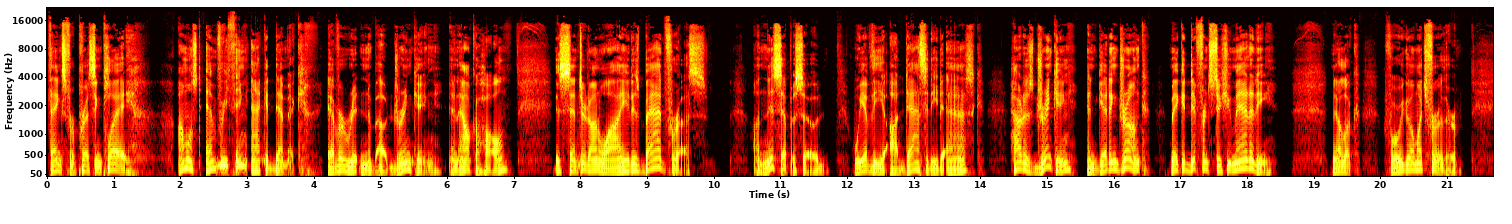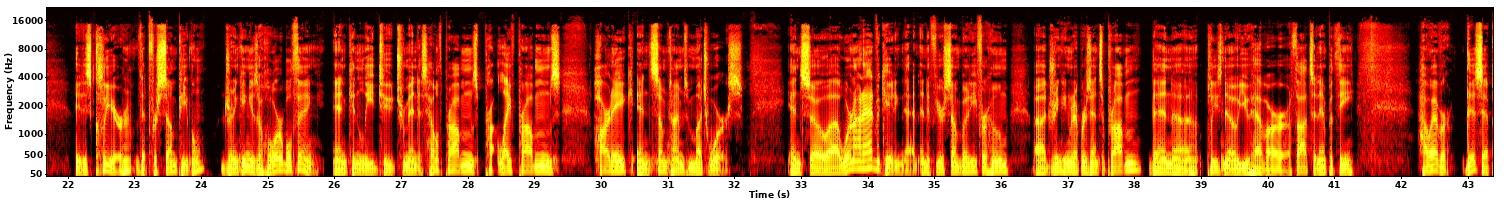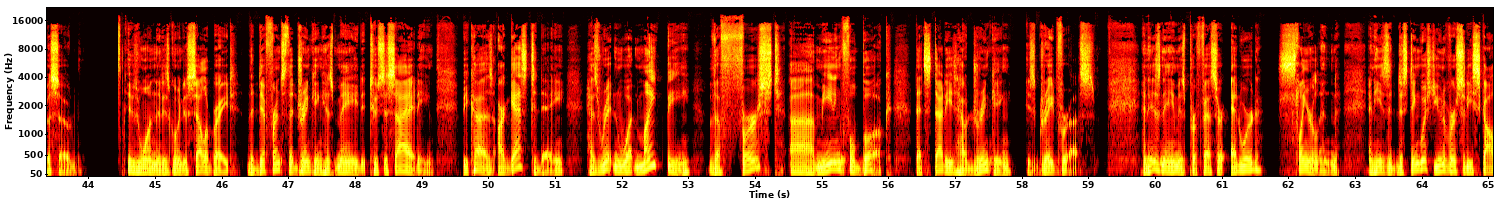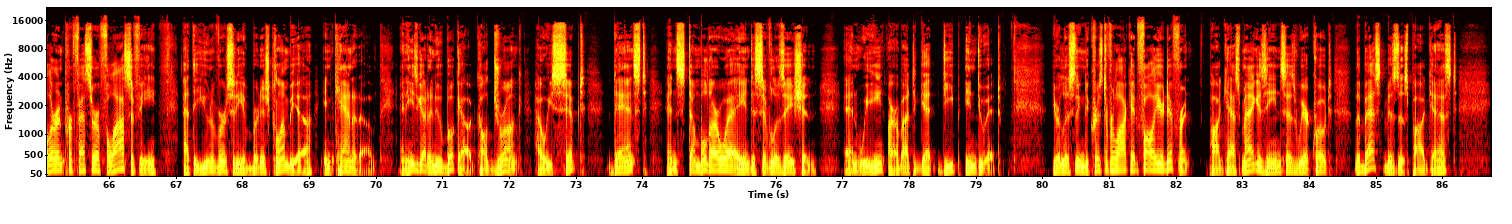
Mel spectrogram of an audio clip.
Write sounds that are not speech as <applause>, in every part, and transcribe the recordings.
Thanks for pressing play. Almost everything academic ever written about drinking and alcohol is centered on why it is bad for us. On this episode, we have the audacity to ask how does drinking and getting drunk make a difference to humanity? Now, look, before we go much further, it is clear that for some people, drinking is a horrible thing and can lead to tremendous health problems, life problems, heartache, and sometimes much worse. And so uh, we're not advocating that. And if you're somebody for whom uh, drinking represents a problem, then uh, please know you have our thoughts and empathy. However, this episode is one that is going to celebrate the difference that drinking has made to society because our guest today has written what might be the first uh, meaningful book that studies how drinking is great for us. And his name is Professor Edward Slingerland, and he's a distinguished university scholar and professor of philosophy at the University of British Columbia in Canada. And he's got a new book out called Drunk How We Sipped, Danced, and Stumbled Our Way into Civilization. And we are about to get deep into it. You're listening to Christopher Lochhead Follow Your Different. Podcast Magazine says we are, quote, the best business podcast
